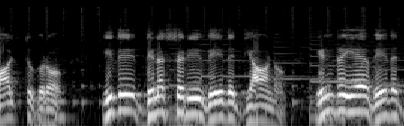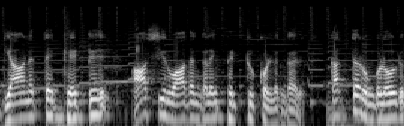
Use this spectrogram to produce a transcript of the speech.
வாழ்த்துகிறோம். இது தினசரி வேத தியானம். இன்றைய வேத தியானத்தை கேட்டு ஆசீர்வாதங்களை பெற்று கொள்ளுங்கள். கத்தர் உங்களோடு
